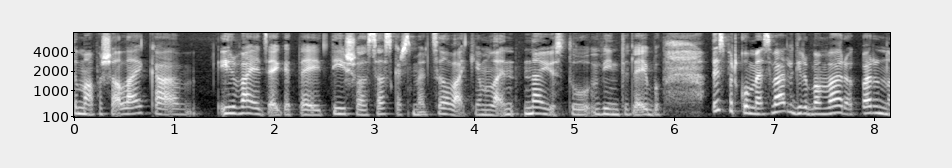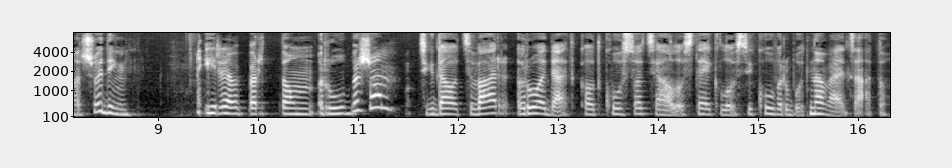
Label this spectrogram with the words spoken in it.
Tomēr pašā laikā ir vajadzīga tā tīšo saskarsme ar cilvēkiem, lai nejustu vintuļību. Tas, par ko mēs vēl gribam vairāk parunāt šodien, ir par tom robežām, cik daudz var rodēt kaut ko sociālos tīklos, ko varbūt nevajadzētu.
